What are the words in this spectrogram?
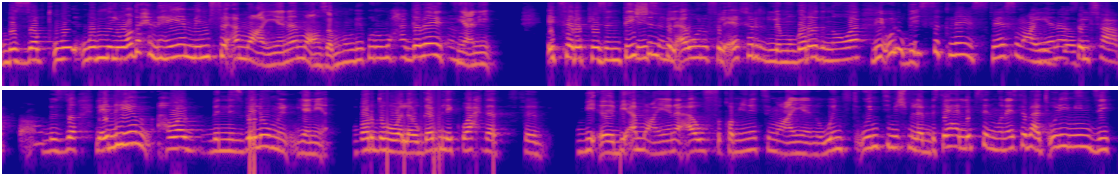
بالظبط. ومن الواضح إن هي من فئة معينة معظمهم بيكونوا محجبات. يعني it's representation في الأول وفي الآخر لمجرد إن هو بيقولوا بي... قصة ناس ناس معينة بالزبط. في الشعب. بالظبط. لأن هي هو بالنسبة له يعني برضه هو لو جاب لك واحدة في بيئة معينة أو في community معين وإنت وإنت مش ملبساها اللبس المناسب هتقولي مين دي؟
